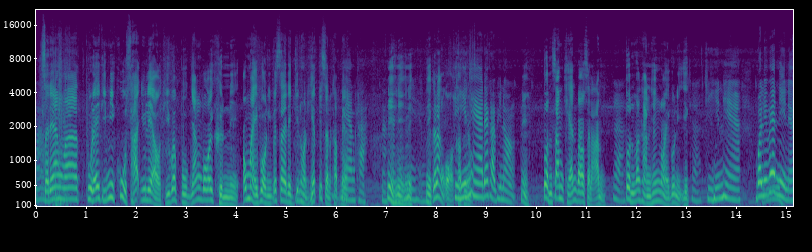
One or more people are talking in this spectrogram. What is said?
มาแสดงว่าผู้ใดที่มีคู่สะอยู่แล้วที่ว่าปลูกหยังบ่ค่อยขึ้นนี่เอาไม้พวกนี้ไปใส่ได้กินหอดเฮ็ดที่สันครับแม่ แม่นค่ะนี่นี่นี่นี่กำลังออกขี่ครับหิพี่นน้อง แฮได้อค่ะ พี่น้องนี่ ต้นซ้ำแขนเบาสลามนี่ค่ะต้นบางหันแห้งหน่อยกว่านี่อีก ค่ะขี่หินแฮบริเวณนี้เนี่ย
